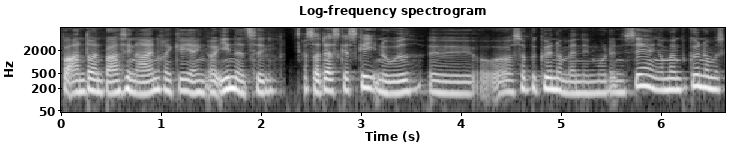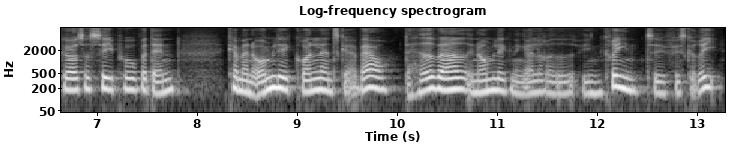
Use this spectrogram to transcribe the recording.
for andre end bare sin egen regering og indadtil. Så der skal ske noget, øh, og så begynder man en modernisering, og man begynder måske også at se på, hvordan kan man omlægge grønlandske erhverv. Der havde været en omlægning allerede i en krigen til fiskeri,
